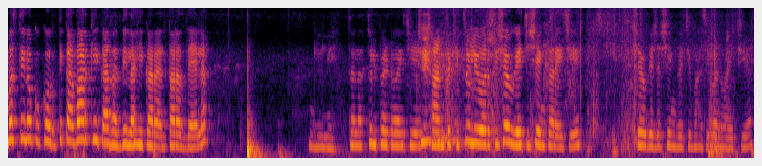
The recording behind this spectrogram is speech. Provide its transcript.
मस्ती नको करू. ती काय बारकी का दिला ही करायला त्रास द्यायला. गेली. चला चूल पेटवायची आहे. छानपैकी चुलीवरती शेवग्याची शेंग करायची आहे. शेवग्याच्या शेंगाची भाजी बनवायची आहे.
